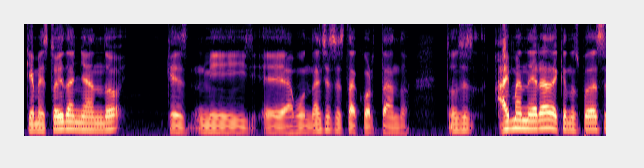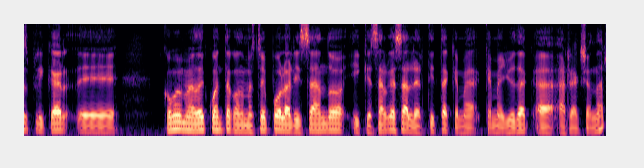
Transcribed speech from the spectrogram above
que me estoy dañando que mi eh, abundancia se está cortando. Entonces, ¿hay manera de que nos puedas explicar eh, cómo me doy cuenta cuando me estoy polarizando y que salga esa alertita que me, que me ayuda a reaccionar?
